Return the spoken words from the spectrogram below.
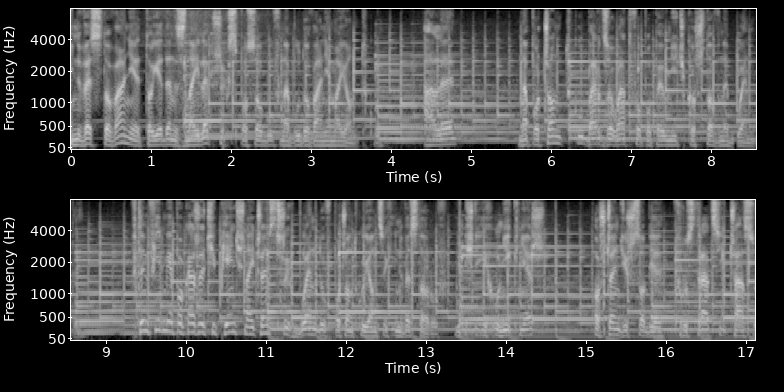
Inwestowanie to jeden z najlepszych sposobów na budowanie majątku, ale na początku bardzo łatwo popełnić kosztowne błędy. W tym filmie pokażę Ci pięć najczęstszych błędów początkujących inwestorów. Jeśli ich unikniesz, oszczędzisz sobie frustracji, czasu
